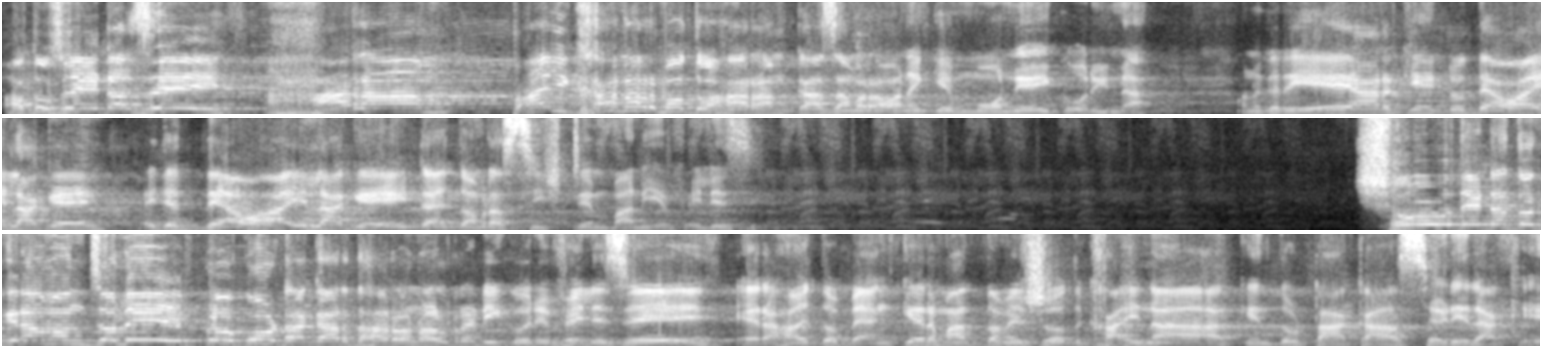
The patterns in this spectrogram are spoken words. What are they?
অথচ এটা যে হারাম, পায়খানার মতো হারাম কাজ আমরা অনেকে মনেই করি না। মনে করি, এ আর কি একটু দেওয়াই লাগে? এই যে দেওয়াই লাগে, এইটাই তো আমরা সিস্টেম বানিয়ে ফেলেছি। সুদ এটা তো গ্রাম অঞ্চলে প্রকট আকার ধারণ অলরেডি করে ফেলেছে। এরা হয়তো ব্যাংকের মাধ্যমে সুদ খায় না, কিন্তু টাকা ছেড়ে রাখে।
